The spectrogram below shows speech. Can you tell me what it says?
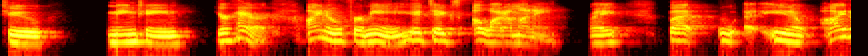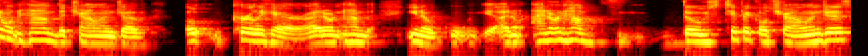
to maintain your hair? I know for me, it takes a lot of money, right? But you know, I don't have the challenge of oh, curly hair. I don't have, you know, I don't, I don't have those typical challenges.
